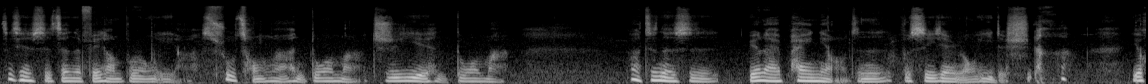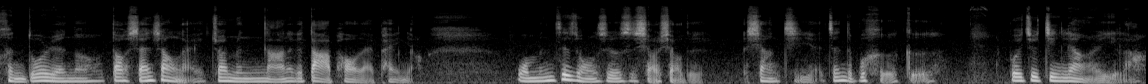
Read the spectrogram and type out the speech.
这件事真的非常不容易啊！树丛嘛，很多嘛，枝叶很多嘛，那真的是。原来拍鸟真的不是一件容易的事，有很多人呢到山上来专门拿那个大炮来拍鸟。我们这种就是小小的相机，真的不合格。不过就尽量而已啦，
